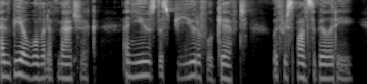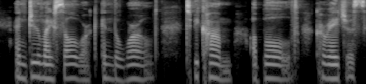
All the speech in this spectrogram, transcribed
and be a woman of magic and use this beautiful gift with responsibility and do my soul work in the world to become a bold, courageous,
